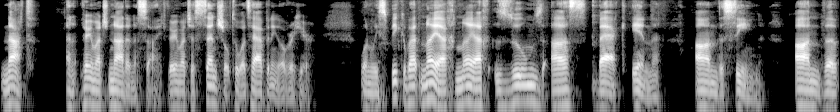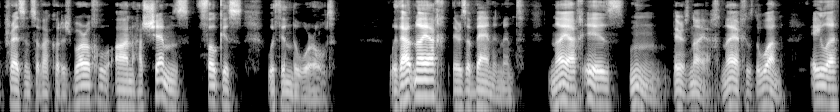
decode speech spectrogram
not, very much not an aside, very much essential to what's happening over here. When we speak about Noach, Noach zooms us back in on the scene, on the presence of HaKadosh Baruch Hu, on Hashem's focus within the world. Without Noach, there's abandonment. Noach is, mm, there's Noach. Noach is the one. Ela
